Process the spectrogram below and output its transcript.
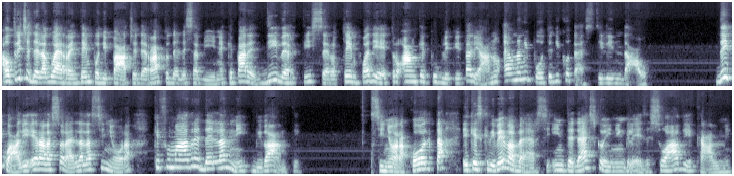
Autrice della guerra in tempo di pace del ratto delle Sabine, che pare divertissero tempo addietro anche il pubblico italiano, è una nipote di cotesti Lindau dei quali era la sorella la signora che fu madre dell'Anni Vivanti, signora colta e che scriveva versi in tedesco e in inglese, soavi e calmi.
